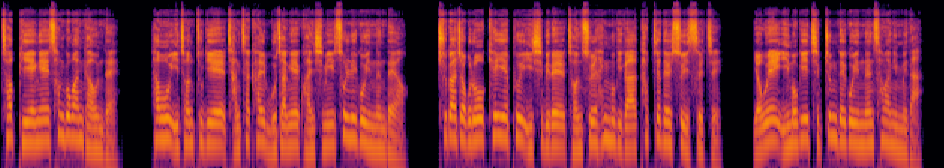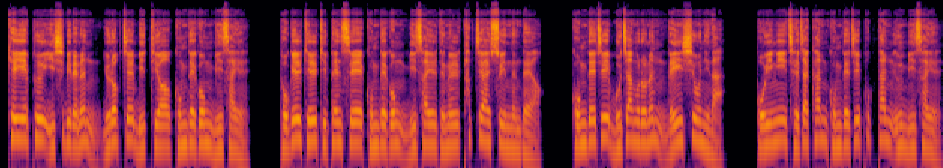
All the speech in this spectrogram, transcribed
첫 비행에 성공한 가운데 향후 이 전투기에 장착할 무장에 관심이 쏠리고 있는데요. 추가적으로 KF-21에 전술 핵무기가 탑재될 수 있을지 여우의 이목이 집중되고 있는 상황입니다. KF-21에는 유럽제 미티어 공대공 미사일, 독일 딜 디펜스의 공대공 미사일 등을 탑재할 수 있는데요. 공대지 무장으로는 네이시온이나 보잉이 제작한 공대지 폭탄 의 미사일,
